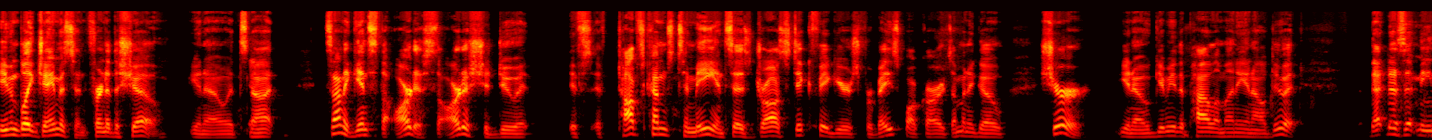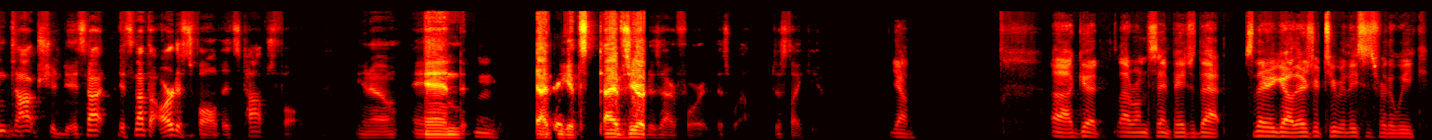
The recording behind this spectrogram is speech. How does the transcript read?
even Blake Jamieson, friend of the show. You know, it's yeah. not it's not against the artist. The artist should do it. If if Topps comes to me and says draw stick figures for baseball cards, I'm going to go sure. You know, give me the pile of money and I'll do it. That doesn't mean Topps should do. It's not. It's not the artist's fault. It's Topps' fault. You know, and mm. I think it's. I have zero desire for it as well, just like you. Yeah. Uh, good. Glad we're on the same page with that. So there you go. There's your two releases for the week.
